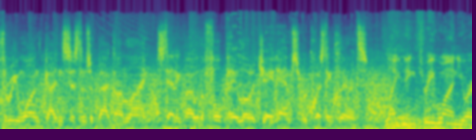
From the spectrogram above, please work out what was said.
3-1. Guidance systems are back online. Standing by with a full payload of JDAMs. Requesting clearance. Lightning 3-1, you are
